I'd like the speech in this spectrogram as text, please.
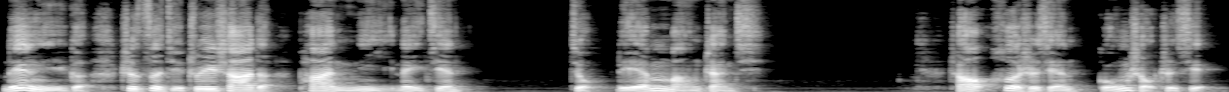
另一个是自己追杀的叛逆内奸。就连忙站起，朝贺世贤拱手致谢，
